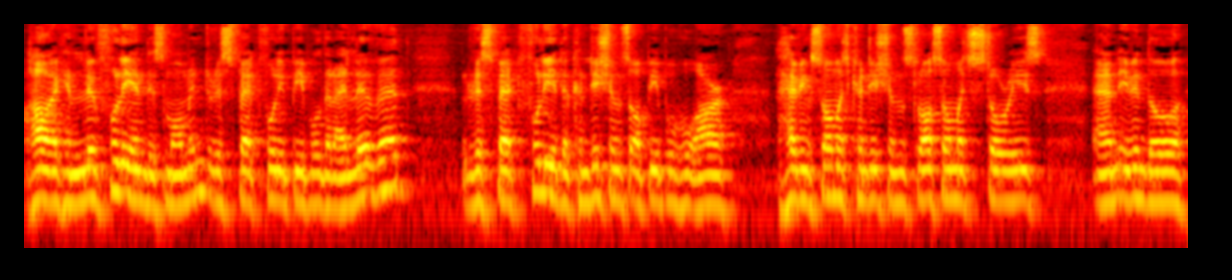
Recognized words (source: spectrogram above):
how I can live fully in this moment, respect fully people that I live with, respect fully the conditions of people who are having so much conditions, lost so much stories, and even though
